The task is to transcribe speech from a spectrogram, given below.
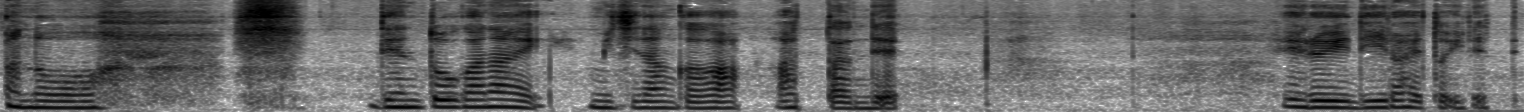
あのー、伝統がない道なんかがあったんで、LED ライト入れて、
